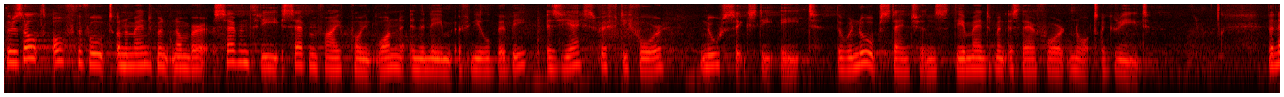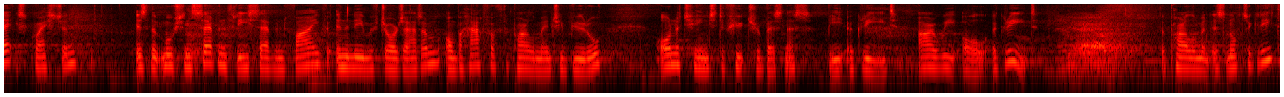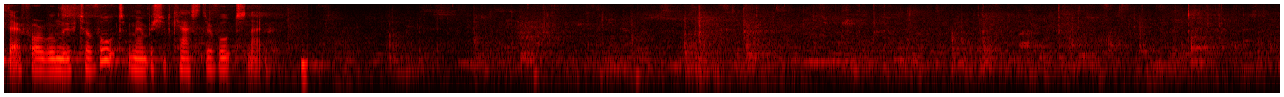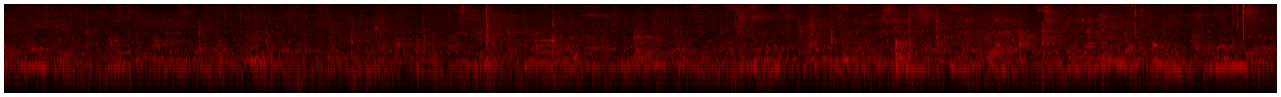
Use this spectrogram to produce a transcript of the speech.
The result of the vote on amendment number 7375.1 in the name of Neil Bibby is yes 54, no 68. There were no abstentions. The amendment is therefore not agreed. The next question is that motion 7375 in the name of George Adam on behalf of the Parliamentary Bureau on a change to future business be agreed. Are we all agreed? Yes. The Parliament is not agreed, therefore we'll move to a vote. Members should cast their votes now.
